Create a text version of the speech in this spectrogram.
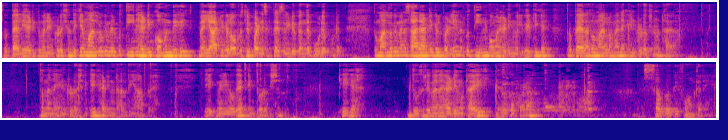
तो पहली हेडिंग मैंने इंट्रोडक्शन देखी मान लो कि मेरे को तीन हेडिंग कॉमन देखी, मैं ये आर्टिकल ऑब्वियसली पढ़ नहीं सकता इस वीडियो के अंदर पूरे पूरे। तो मान लो कि मैंने सारे आर्टिकल पढ़ लिए, मेरे को तीन कॉमन हेडिंग मिल गई, ठीक है? तो पहला तो मान लो मैंने इंट्रोडक्शन उठाया। तो मैंने इंट्रोडक्शन की हेडिंग डाल दी यहाँ पे। एक मेरी हो गया इंट्रोडक्शन ठीक है? दूसरी मैंने हेडिंग उठाई, इनको पढ़ा। सब अभी फ़ोन करेंगे।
